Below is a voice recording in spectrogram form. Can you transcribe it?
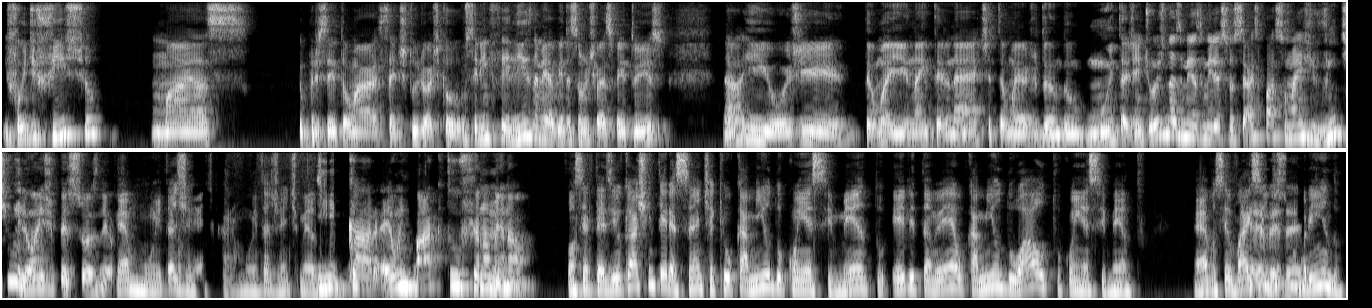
e foi difícil, mas eu precisei tomar essa atitude. Eu acho que eu seria infeliz na minha vida se eu não tivesse feito isso. Né? E hoje estamos aí na internet, estamos aí ajudando muita gente. Hoje nas minhas mídias sociais passam mais de 20 milhões de pessoas, Leo. É muita gente, cara, muita gente mesmo. E, cara, é um impacto fenomenal. Com certeza. E o que eu acho interessante é que o caminho do conhecimento, ele também é o caminho do autoconhecimento. Né? Você vai é se verdade. descobrindo.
